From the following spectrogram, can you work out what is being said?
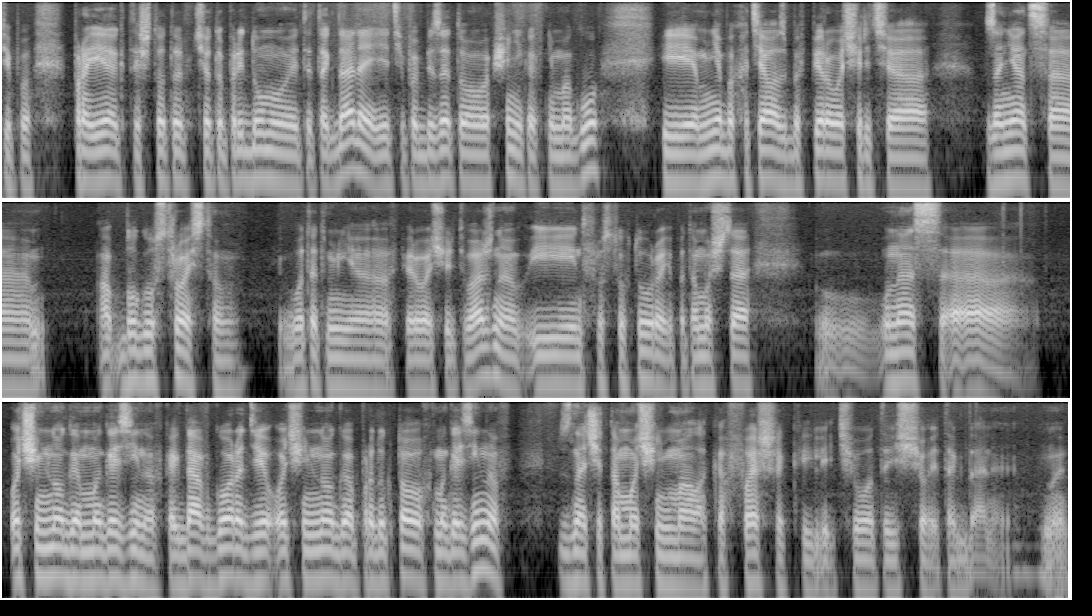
типа проекты, что-то что-то придумывает и так далее. Я типа без этого вообще никак не могу. И мне бы хотелось бы в первую очередь э, заняться а, благоустройством. Вот это мне в первую очередь важно и инфраструктурой, потому что у нас э, очень много магазинов. Когда в городе очень много продуктовых магазинов, значит, там очень мало кафешек или чего-то еще и так далее. Ну,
